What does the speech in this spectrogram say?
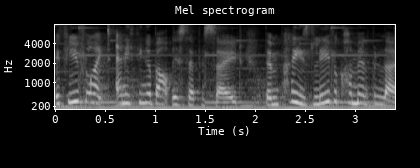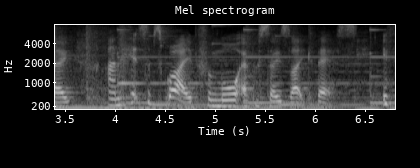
If you've liked anything about this episode, then please leave a comment below and hit subscribe for more episodes like this. If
